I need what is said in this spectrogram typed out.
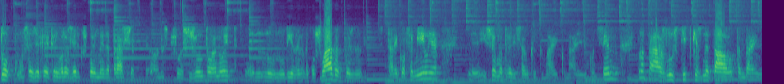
toco, ou seja, que é aquele braseiro que se põe no meio da praça, onde as pessoas se juntam à noite, no, no dia da, da consoada, depois de estarem com a família. Eh, Isso é uma tradição que, que vai, que vai acontecendo. Pronto, há as luzes típicas de Natal também.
